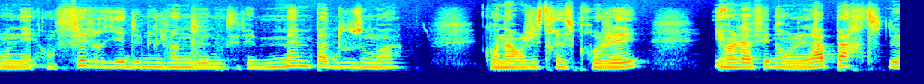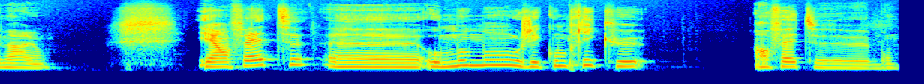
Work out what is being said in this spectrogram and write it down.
On est en février 2022, donc ça fait même pas 12 mois qu'on a enregistré ce projet. Et on l'a fait dans l'appart de Marion. Et en fait, euh, au moment où j'ai compris que, en fait, euh, bon,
